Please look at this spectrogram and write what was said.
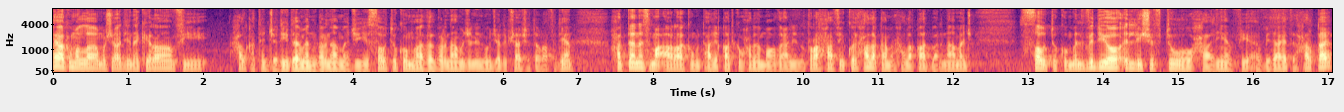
حياكم الله مشاهدينا الكرام في حلقة جديدة من برنامج صوتكم. هذا البرنامج اللي نوجد بشاشة رافدين. حتى نسمع آراءكم وتعليقاتكم حول المواضيع اللي نطرحها في كل حلقة من حلقات برنامج صوتكم. الفيديو اللي شفتوه حاليا في بداية الحلقة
